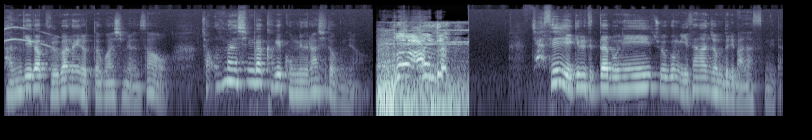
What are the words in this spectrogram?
관계가 불가능해졌다고 하시면서 정말 심각하게 고민을 하시더군요. 아, 안 돼! 자세히 얘기를 듣다 보니 조금 이상한 점들이 많았습니다.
